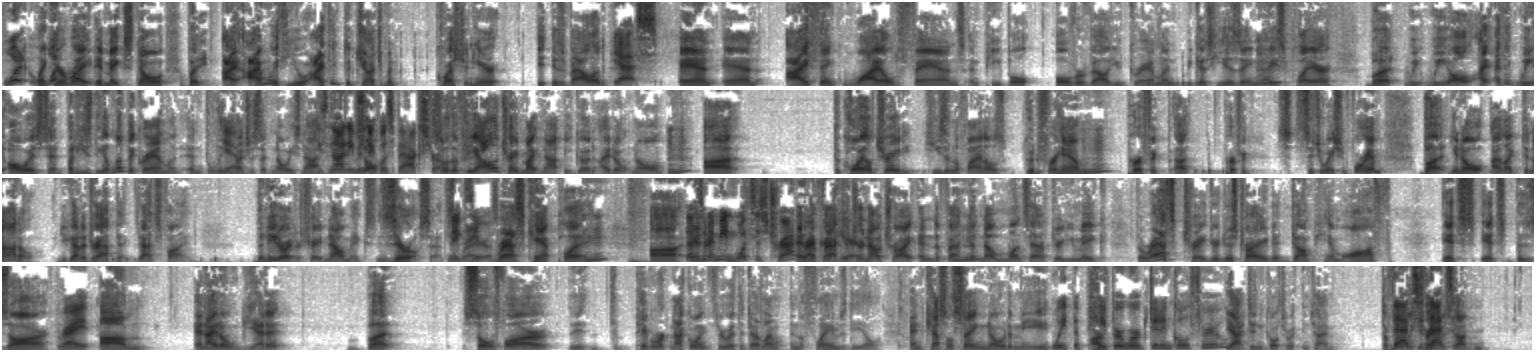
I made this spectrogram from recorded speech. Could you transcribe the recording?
What? Like what, you're right. It makes no. But I I'm with you. I think the judgment question here is valid. Yes. And and I think Wild fans and people overvalued Granlund because he is a Mm-hmm. nice player. But we, we all I, I think we always said, but he's the Olympic Granlund, and the league Yeah. eventually said, no, he's not. He's not even Nicklas Backstrom. So the Fiala trade might not be good. I don't know. Mm-hmm. Uh, the Coyle trade, he's in the finals. Good for him. Mm-hmm. Perfect, uh, perfect s- situation for him. But you know, I like Donato. You got a draft pick. That's fine. The Niederreiter trade now makes zero sense. Makes Right. zero sense. Mm-hmm. Rask can't play. Uh, That's and- what I mean. What's his track and record the fact here? Mm-hmm. that you're now trying, and the fact that now months after you make the Rask trade, you're just trying to dump him off. It's it's bizarre, right. um, and I don't get it. But so far, the, the paperwork not going through at the deadline in the Flames deal, and Kessel saying no to me. Wait, the are- paperwork didn't go through. yeah, it didn't go through in time. The Foley That's- trade that's- was done.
